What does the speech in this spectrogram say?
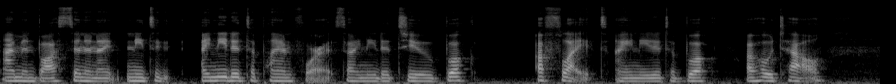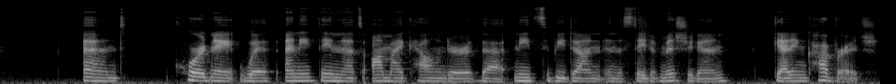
I'm in Boston and I need to I needed to plan for it. So I needed to book a flight. I needed to book a hotel. And coordinate with anything that's on my calendar that needs to be done in the state of Michigan, getting coverage.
